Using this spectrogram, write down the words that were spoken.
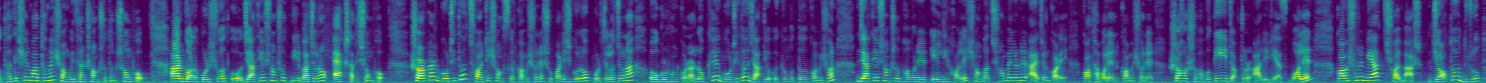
অধ্যাদেশের মাধ্যমে সংবিধান সংশোধন সম্ভব, আর গণপরিষদ ও জাতীয় সংসদ নির্বাচনও একসাথে সম্ভব। সরকার গঠিত ছয়টি সংস্কার কমিশনের সুপারিশগুলো পর্যালোচনা ও গ্রহণ করার লক্ষ্যে গঠিত জাতীয় ঐকমত্য কমিশন জাতীয় সংসদ ভবনের এলডি হলে সংবাদ সম্মেলনের আয়োজন করে, কথা বলেন কমিশনের সহ সভাপতি ডক্টর আলী রিয়াজ বলেন, কমিশনের মেয়াদ ছয় মাস। যত দ্রুত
